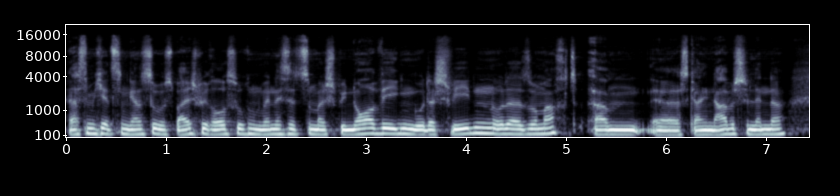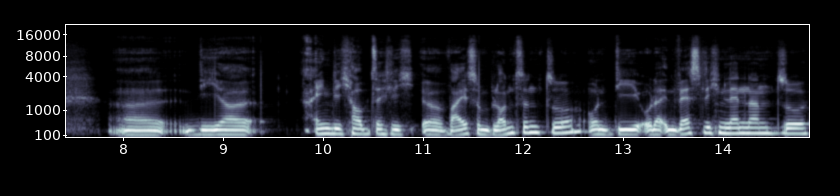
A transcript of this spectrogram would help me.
lass mich jetzt ein ganz doofes Beispiel raussuchen, wenn es jetzt zum Beispiel Norwegen oder Schweden oder so macht, ähm, äh, skandinavische Länder, äh, die ja eigentlich hauptsächlich äh, weiß und blond sind so. Und die oder in westlichen Ländern so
